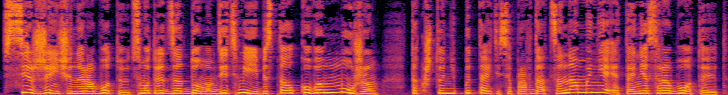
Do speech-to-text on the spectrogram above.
Все женщины работают, смотрят за домом, детьми и бестолковым мужем. Так что не пытайтесь оправдаться, на мне это не сработает.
